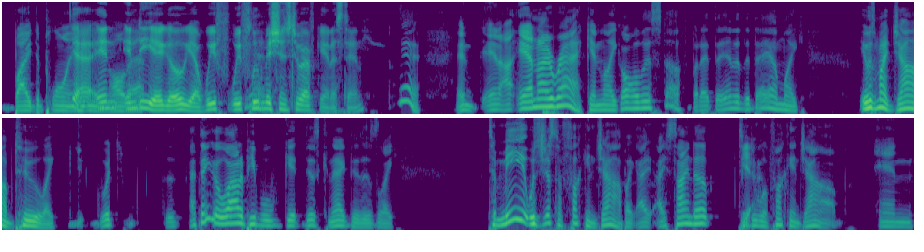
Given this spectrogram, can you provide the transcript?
by deploying. Yeah, in, in. Diego, yeah, we f- we flew Yeah. missions to Afghanistan. Yeah, and and and Iraq and like all this stuff. But at the end of the day, I'm like, it was my job too. Like, which I think a lot of people get disconnected is like, to me, it was just a fucking job. Like I, I signed up to Yeah. do a fucking job, and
